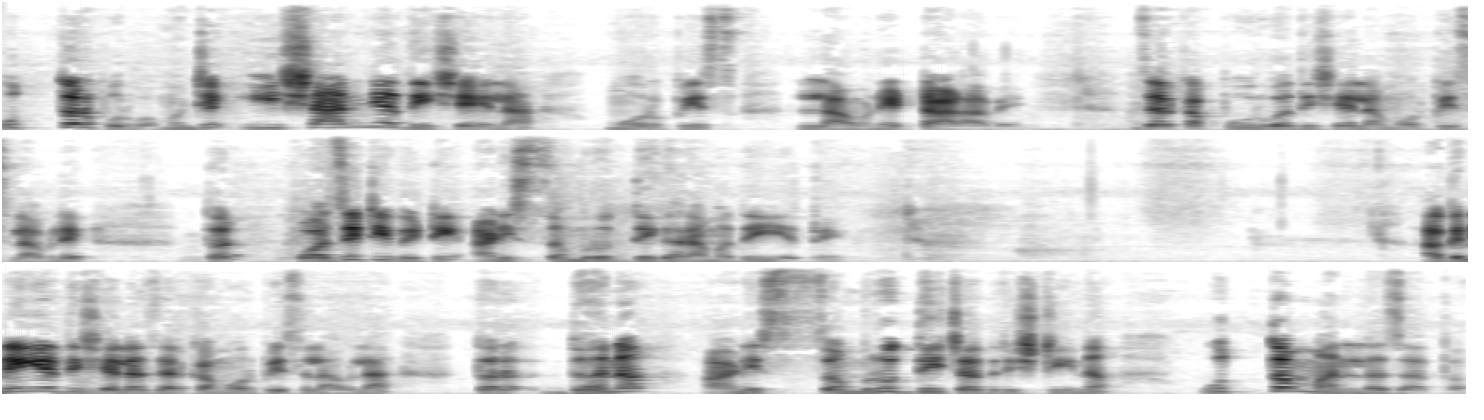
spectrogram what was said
उत्तर पूर्व म्हणजे ईशान्य दिशेला मोरपीस लावणे टाळावे. जर का पूर्व दिशेला मोरपीस लावले तर पॉझिटिव्हिटी आणि समृद्धी घरामध्ये येते. आग्नेय दिशेला जर का मोरपीस लावला तर धन आणि समृद्धीच्या दृष्टीनं उत्तम मानलं जातं.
